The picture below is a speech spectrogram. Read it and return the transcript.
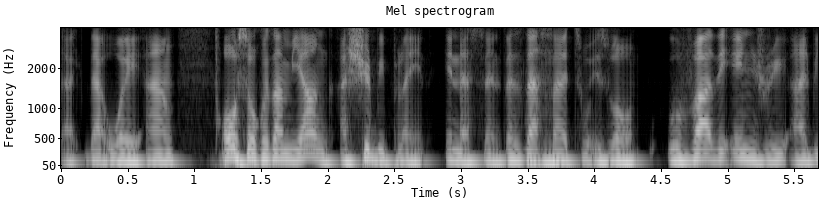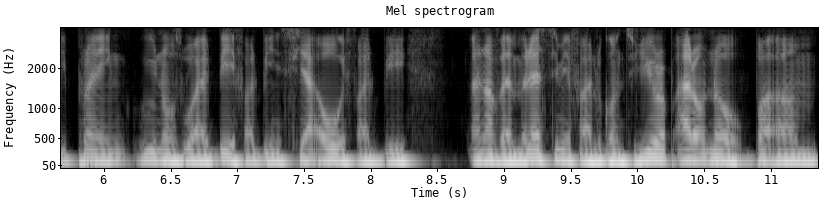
like that way. And also because I'm young, I should be playing in that sense. There's that Mhm. side to it as well. Without the injury, I'd be playing. Who knows where I'd be? If I'd be in Seattle, if I'd be another MLS team, if I'd gone to Europe, I don't know. But um,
